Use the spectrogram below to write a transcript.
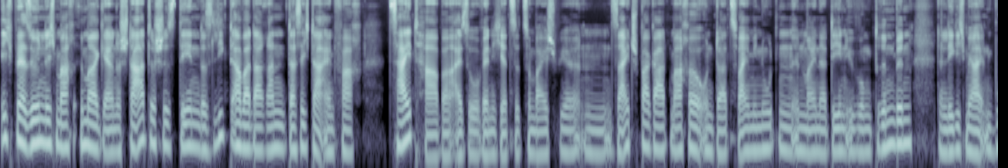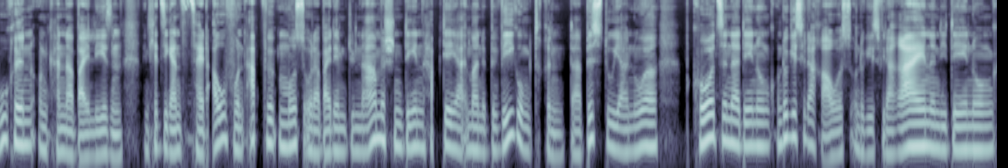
Ich persönlich mache immer gerne statisches Dehnen. Das liegt aber daran, dass ich da einfach Zeit habe, also wenn ich jetzt zum Beispiel einen Seitspagat mache und da zwei Minuten in meiner Dehnübung drin bin, dann lege ich mir halt ein Buch hin und kann dabei lesen. Wenn ich jetzt die ganze Zeit auf- und abwippen muss oder bei dem dynamischen Dehnen habt ihr ja immer eine Bewegung drin. Da bist du ja nur kurz in der Dehnung und du gehst wieder raus und du gehst wieder rein in die Dehnung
